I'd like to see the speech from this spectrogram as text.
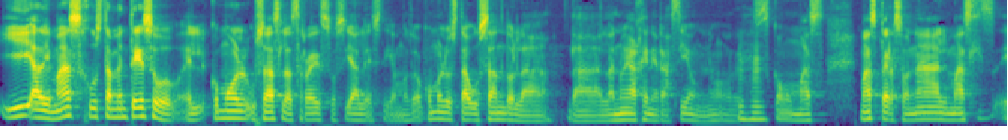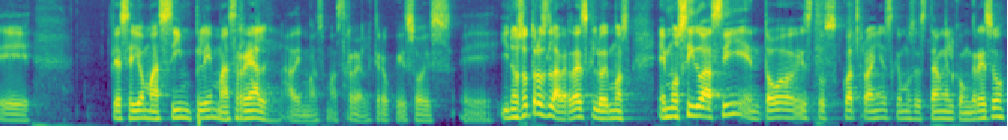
Y además, justamente eso, el, cómo usas las redes sociales, digamos, o cómo lo está usando la, la, nueva generación, ¿no? Es como más, más personal, más... Eh, qué sé yo, más simple, más real, además, más real. Creo que eso es... Eh, y nosotros la verdad es que lo hemos, hemos sido así en todos estos cuatro años que hemos estado en el Congreso.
